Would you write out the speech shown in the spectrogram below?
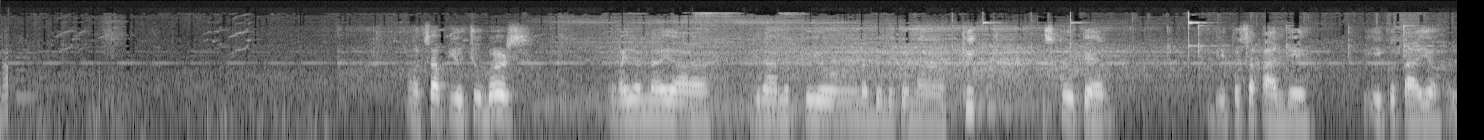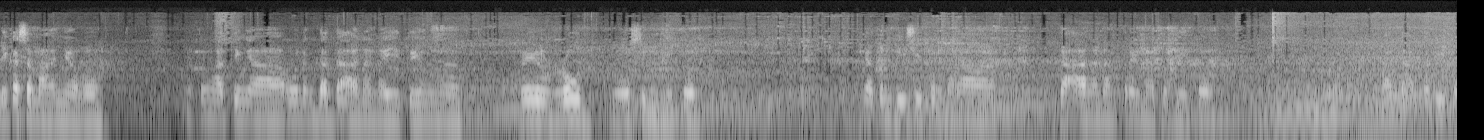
Ano? What's up YouTubers? Ngayon ay ah, ginamit ko yung nabili ko na kick scooter dito sa kalye. Iikot tayo. Halika samahan niyo ako. Itong ating ah, unang dadaanan ay ito yung ah, railroad crossing dito. Masyadong busy itong mga daanan ng train na ito dito. Dadaan ka dito,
